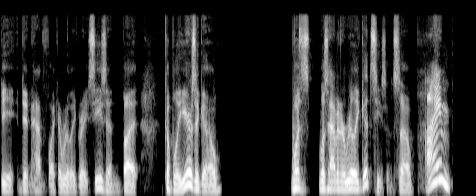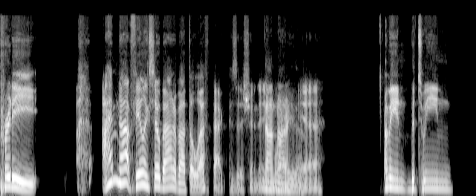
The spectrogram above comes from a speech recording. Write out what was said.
be didn't have like a really great season but a couple of years ago was was having a really good season so I'm pretty I'm not feeling so bad about the left back position No, I'm not either. Yeah. i mean between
